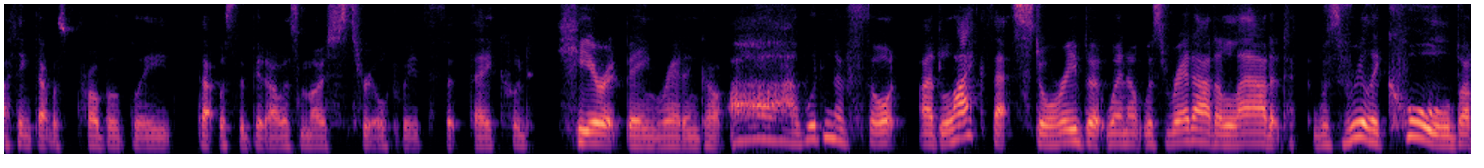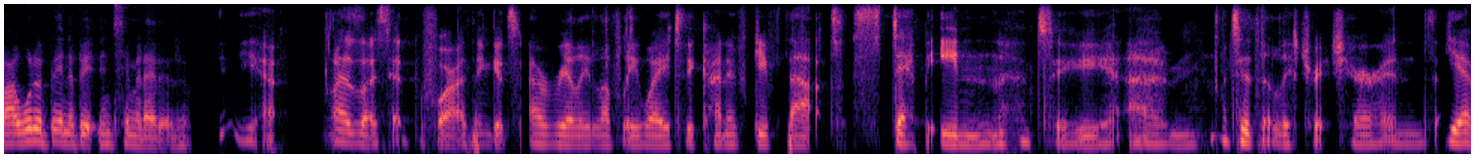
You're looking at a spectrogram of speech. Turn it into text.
i think that was probably that was the bit i was most thrilled with that they could hear it being read and go oh i wouldn't have thought i'd like that story but when it was read out aloud it was really cool but i would have been a bit intimidated yeah. As I said before, I think it's a really lovely way to kind of give that step in to um, to the literature and yeah,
